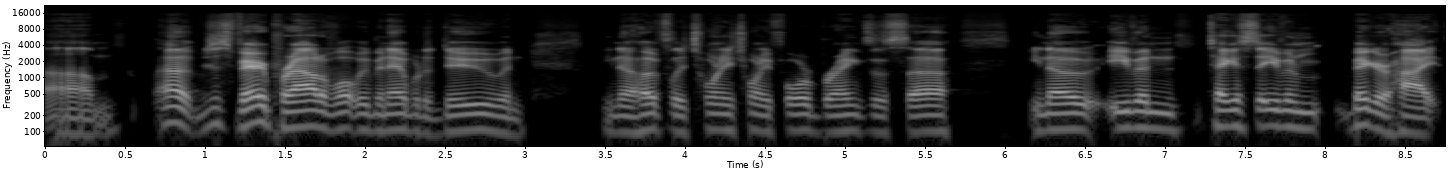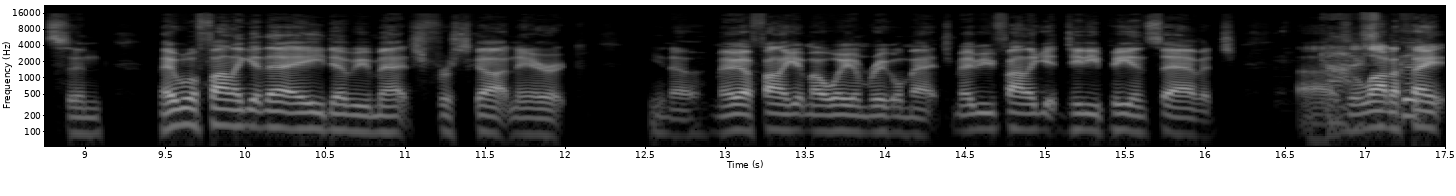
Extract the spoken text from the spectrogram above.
um, I'm just very proud of what we've been able to do, and you know, hopefully 2024 brings us, uh, you know, even take us to even bigger heights, and maybe we'll finally get that AEW match for Scott and Eric You know, maybe I finally get my William Regal match. Maybe you finally get DDP and Savage. Uh, there's a lot of things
